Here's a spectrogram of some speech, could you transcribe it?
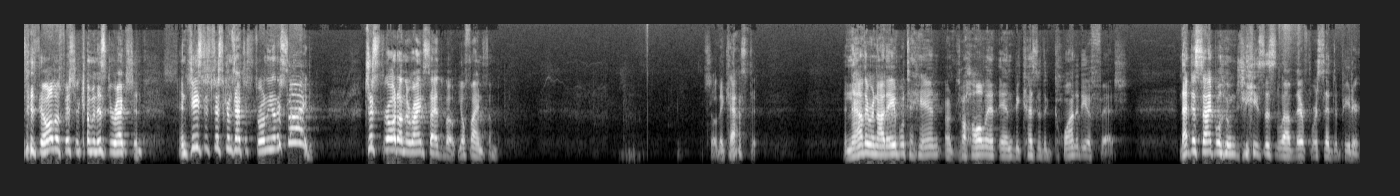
And all the fish are coming this direction. And Jesus just comes out, just throw on the other side. Just throw it on the right side of the boat. You'll find some. So they cast it. And now they were not able to hand or to haul it in because of the quantity of fish. That disciple whom Jesus loved, therefore said to Peter,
